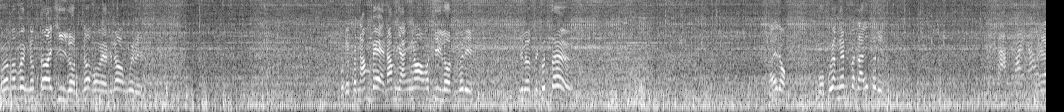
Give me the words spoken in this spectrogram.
เพื่อมาเบิ่งนก ต้อยขี่รถเนาะพ่อแม่พี่น้องมื้อนี้บ่ได้ไปน้ำแบะน้ำหยังเนาะมาขี่รถมื้อนี้ขี่รถสกูตเตอร์ไหนดอกบ่เปลืองเงินปานใดตัวนี้สามไปเอาแม่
